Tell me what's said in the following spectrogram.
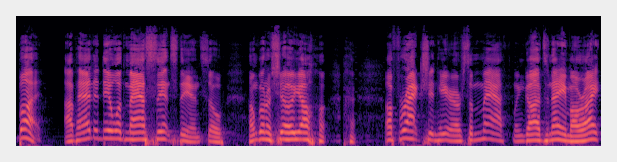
But I've had to deal with math since then, so I'm going to show y'all a fraction here or some math in God's name, all right?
